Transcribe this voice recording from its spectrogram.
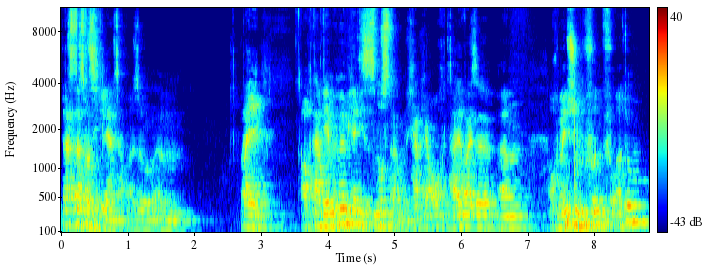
das ist das, was ich gelernt habe. Also, ähm, weil auch da, wir haben immer wieder dieses Muster. Und ich habe ja auch teilweise ähm, auch Menschen gefunden für Otto,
